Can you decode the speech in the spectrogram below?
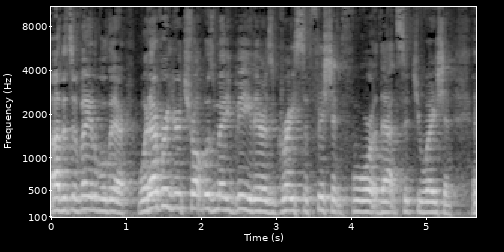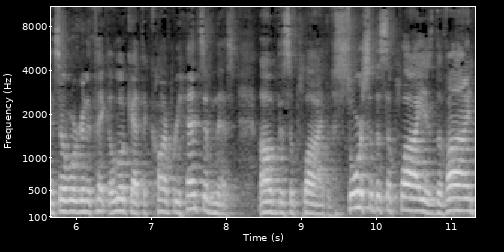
uh, that's available there. Whatever your troubles may be, there is grace sufficient for that situation. And so we're going to take a look at the comprehensiveness of the supply. The source of the supply is divine,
